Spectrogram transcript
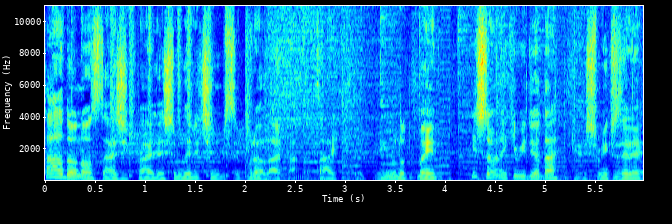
Daha da nostaljik paylaşımlar için bizi buralardan da takip etmeyi unutmayın. Bir sonraki videoda görüşmek üzere.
